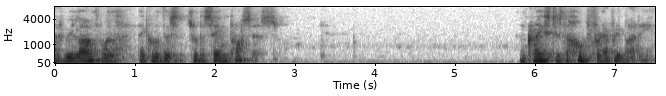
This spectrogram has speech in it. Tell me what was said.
that we love, well, they go this, through the same process. And Christ is the hope for everybody.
